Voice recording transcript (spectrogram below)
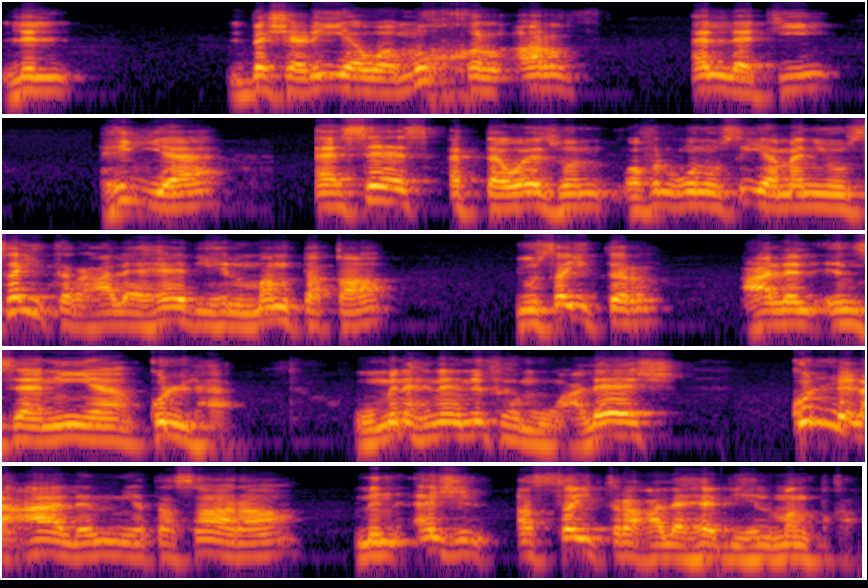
للبشرية ومخ الأرض التي هي أساس التوازن. وفي الغنوصية من يسيطر على هذه المنطقة يسيطر على الإنسانية كلها. ومن هنا نفهم علاش كل العالم يتصارع من أجل السيطرة على هذه المنطقة.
